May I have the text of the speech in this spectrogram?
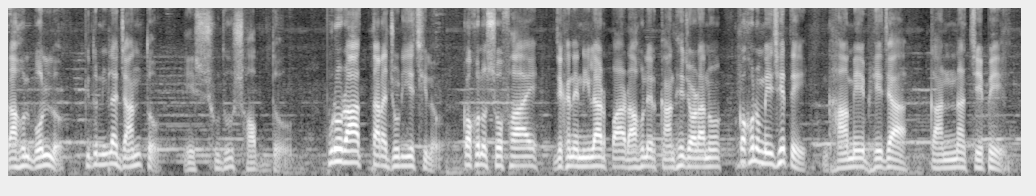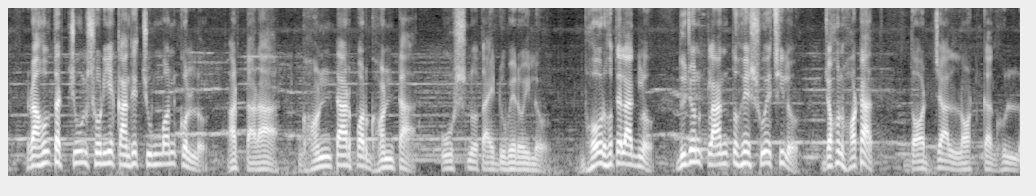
রাহুল বলল। কিন্তু নীলা জানতো, এ শুধু শব্দ। পুরো রাত তারা জড়িয়েছিল কখনো সোফায়, যেখানে নীলার পা রাহুলের কাঁধে জড়ানো, কখনো মেঝেতে ঘামে ভেজা কান্না চেপে। রাহুল তার চুল সরিয়ে কাঁধে চুম্বন করল, আর তারা ঘণ্টার পর ঘণ্টা উষ্ণতায় ডুবে রইল। ভোর হতে লাগল, দুজন ক্লান্ত হয়ে শুয়েছিল, যখন হঠাৎ দরজা লটকা ঘুরল।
